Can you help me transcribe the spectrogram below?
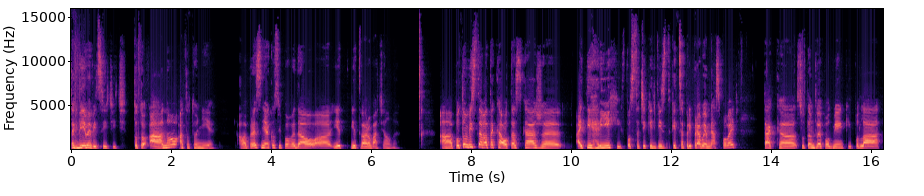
tak vieme vycítiť. Toto áno a toto nie. Ale presne ako si povedal, je, je tvarovateľné. A potom vystáva taká otázka, že aj tie hriechy, v podstate keď, keď sa pripravujem na spoveď, tak uh, sú tam dve podmienky. Podľa,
